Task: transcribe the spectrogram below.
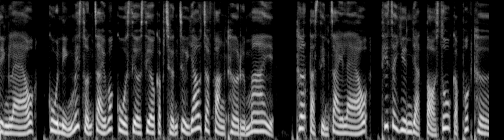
ริง ๆ แล้ว กูหนิงไม่สนใจว่ากูเซียวเซียวกับเฉินจือเย่าจะฟังเธอหรือไม่ เธอตัดสินใจแล้วที่จะยืนหยัดต่อสู้กับพวกเธอ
